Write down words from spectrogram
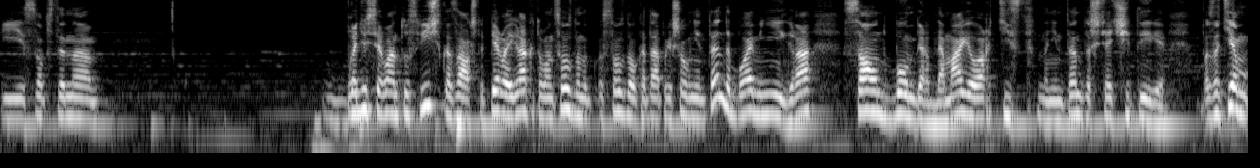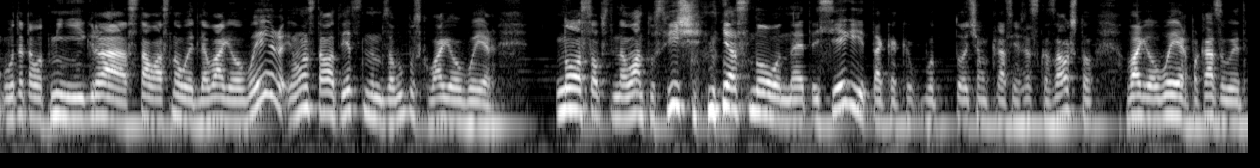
И, собственно, продюсер One to Switch сказал, что первая игра, которую он создал, создал когда пришел в Nintendo, была мини-игра Sound Bomber для Mario Artist на Nintendo 64. Затем вот эта вот мини-игра стала основой для WarioWare, и он стал ответственным за выпуск WarioWare. Но, собственно, One to Switch не основан на этой серии, так как вот то, о чем как раз я сейчас сказал, что WarioWare показывает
